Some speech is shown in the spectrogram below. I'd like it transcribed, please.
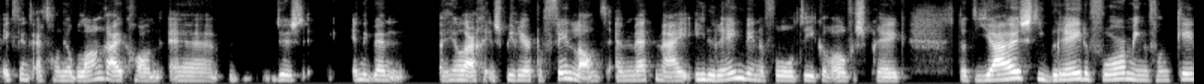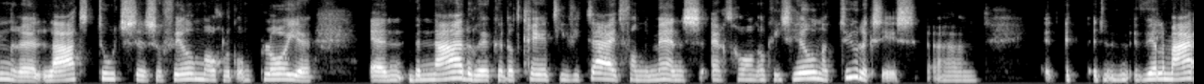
ik vind het echt gewoon heel belangrijk. Gewoon, dus, en ik ben heel erg geïnspireerd door Finland. En met mij iedereen binnen Volt die ik erover spreek. Dat juist die brede vorming van kinderen laat toetsen, zoveel mogelijk ontplooien. En benadrukken dat creativiteit van de mens echt gewoon ook iets heel natuurlijks is. Ehm, het, het, willen maar,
